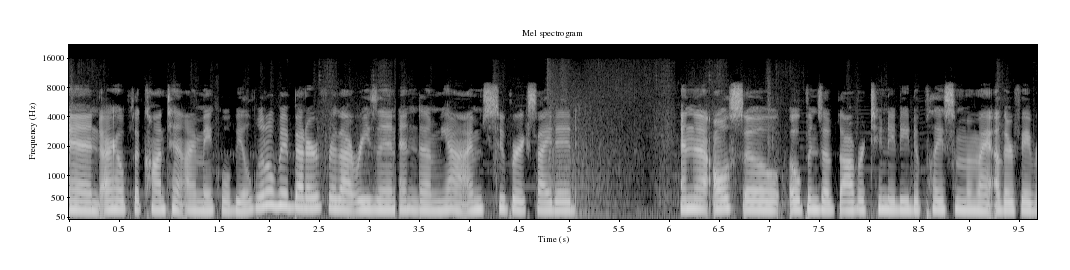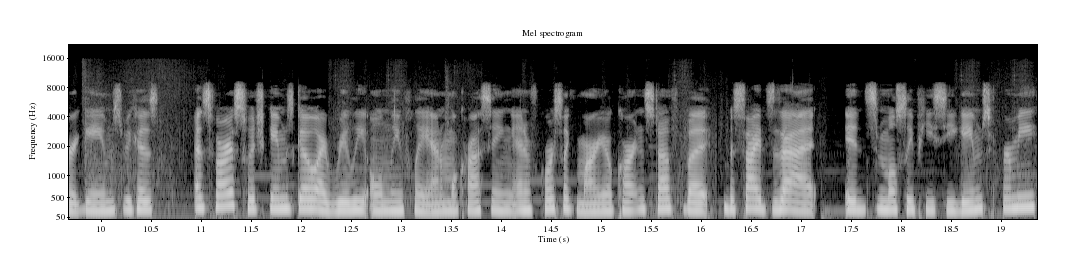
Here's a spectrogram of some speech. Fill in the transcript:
And I hope the content I make will be a little bit better for that reason. And um, yeah, I'm super excited. And that also opens up the opportunity to play some of my other favorite games because as far as Switch games go, I really only play Animal Crossing and of course like Mario Kart and stuff, but besides that, it's mostly PC games for me.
